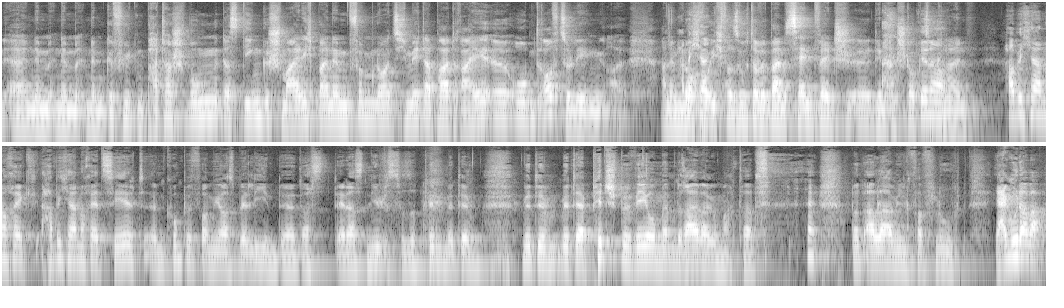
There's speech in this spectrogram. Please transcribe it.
äh, einem, einem, einem gefühlten Patterschwung das Ding geschmeidig bei einem 95 Meter Par 3 äh, oben drauf zu legen. An einem Loch, ich wo ich versucht habe, beim Sandwich äh, den an Stock genau. zu knallen. Habe ich, ja noch, hab ich ja noch erzählt, ein Kumpel von mir aus Berlin, der das, der das Nearest to the Pin mit, dem, mit, dem, mit der Pitch-Bewegung mit dem Driver gemacht hat. und alle haben ihn verflucht. Ja, gut, aber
